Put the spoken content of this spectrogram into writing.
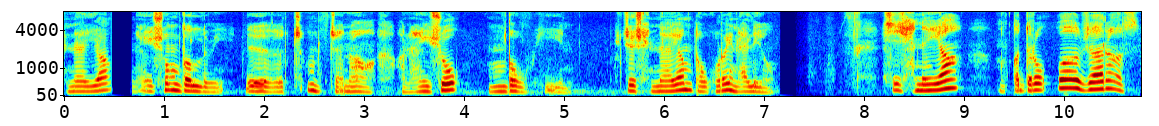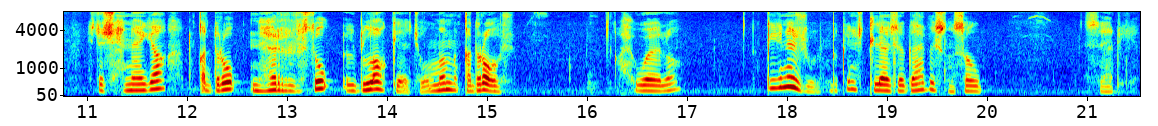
حنايا نعيشو مظلمين آه تما غنعيشو مضويين حيتاش حنايا مطورين عليهم. حيتاش حنايا نقدروا واو جرس حيتاش حنايا نقدروا نهرسوا البلوكات هما منقدروش حواله كاينة جوج. مكاينش ثلاثة كاع باش نصاوب سريع.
